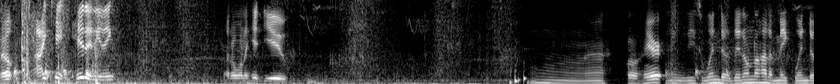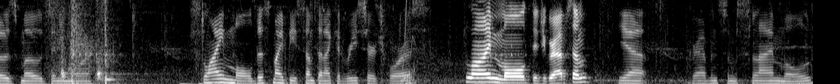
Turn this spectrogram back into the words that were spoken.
Well, I can't hit anything. I don't want to hit you. Mm, uh, Oh, here. These window they don't know how to make Windows modes anymore. Slime mold. This might be something I could research for us. Slime mold. Did you grab some? Yeah. Grabbing some slime mold.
